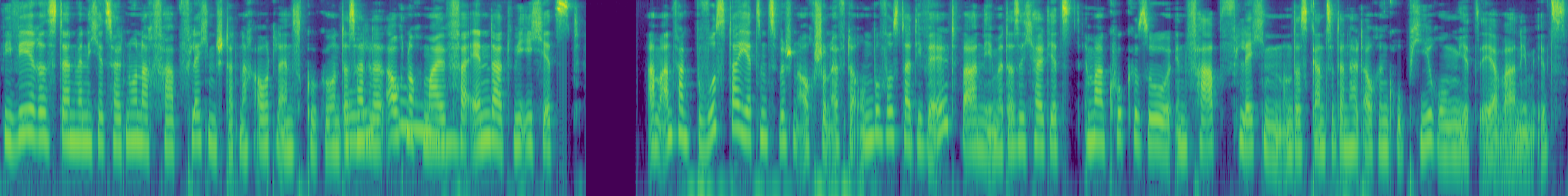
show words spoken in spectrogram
Wie wäre es denn, wenn ich jetzt halt nur nach Farbflächen statt nach Outlines gucke? Und das mhm. hat halt auch noch mal verändert, wie ich jetzt am Anfang bewusster, jetzt inzwischen auch schon öfter unbewusster die Welt wahrnehme, dass ich halt jetzt immer gucke so in Farbflächen und das Ganze dann halt auch in Gruppierungen jetzt eher wahrnehme. Jetzt,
